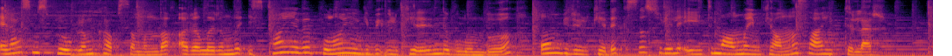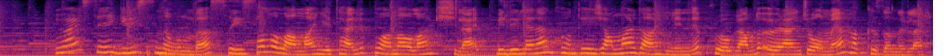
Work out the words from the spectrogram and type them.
Erasmus programı kapsamında aralarında İspanya ve Polonya gibi ülkelerin de bulunduğu 11 ülkede kısa süreli eğitim alma imkanına sahiptirler. Üniversiteye giriş sınavında sayısal alandan yeterli puanı alan kişiler belirlenen kontenjanlar dahilinde programda öğrenci olmaya hak kazanırlar.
